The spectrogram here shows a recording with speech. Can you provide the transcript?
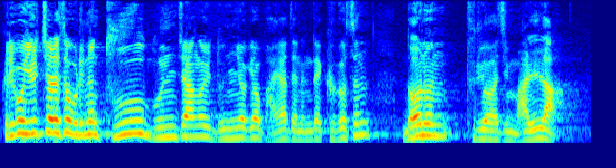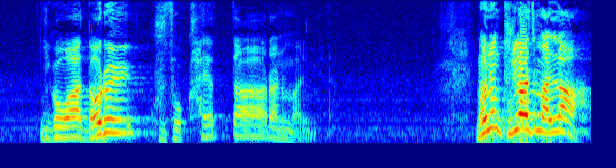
그리고 1절에서 우리는 두 문장을 눈여겨봐야 되는데 그것은 너는 두려워하지 말라. 이거와 너를 구속하였다라는 말입니다. 너는 두려워하지 말라.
